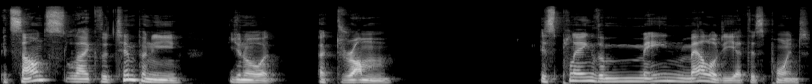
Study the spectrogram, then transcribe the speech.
It sounds like the timpani, you know, a, a drum, is playing the main melody at this point.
